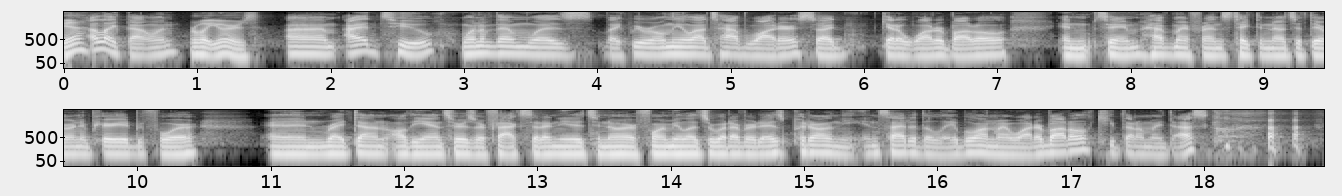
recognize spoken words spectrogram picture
Yeah, I like that one. What about yours? Um, I had two. One of them was like we were only allowed to have water, so I'd get a water bottle and same have my friends take the notes if they were in a period before and write down all the answers or facts that I needed to know or formulas or whatever it is. Put it on the inside of the label on my water bottle. Keep that on my desk.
